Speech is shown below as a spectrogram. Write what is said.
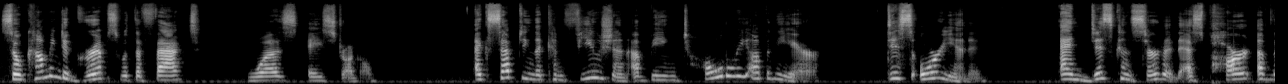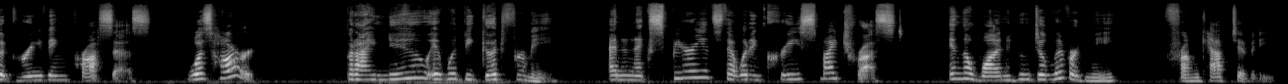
So coming to grips with the fact was a struggle. Accepting the confusion of being totally up in the air, disoriented, and disconcerted as part of the grieving process was hard. But I knew it would be good for me and an experience that would increase my trust in the one who delivered me from captivity.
